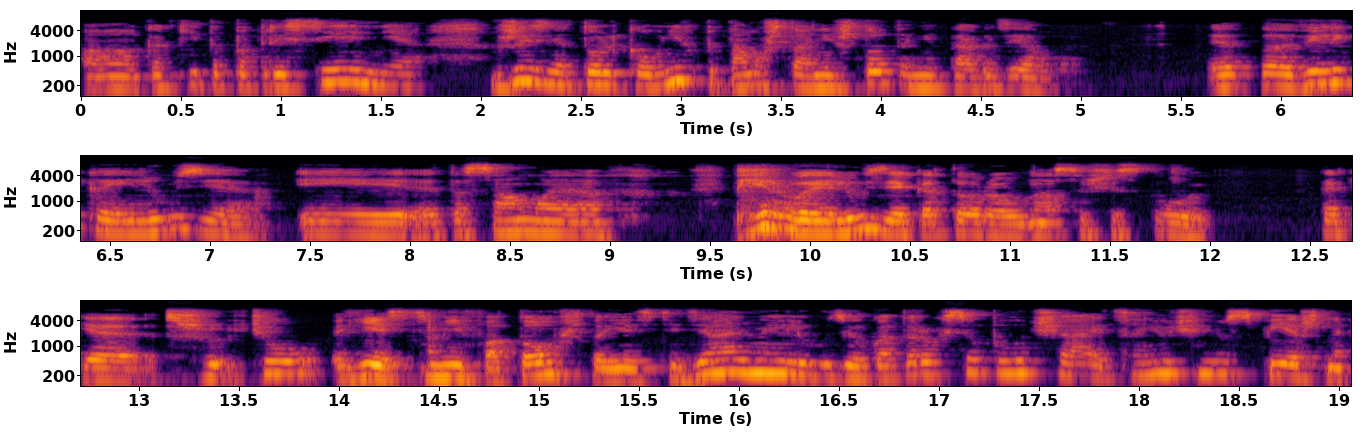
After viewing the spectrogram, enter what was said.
а, какие-то потрясения в жизни только у них, потому что они что-то не так делают. Это великая иллюзия, и это самая первая иллюзия, которая у нас существует. Как я шучу, есть миф о том, что есть идеальные люди, у которых все получается, они очень успешны.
